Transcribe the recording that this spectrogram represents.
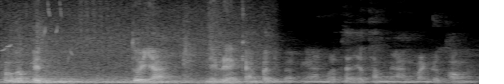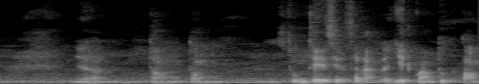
เขาก็เป็นตัวอย่างในเรื่องการปฏิบัติงานว่าถ้าจะทำงานมันก็ต้องต้องต้องทุ่มเทเสียสละและยึดความถูกต้อง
